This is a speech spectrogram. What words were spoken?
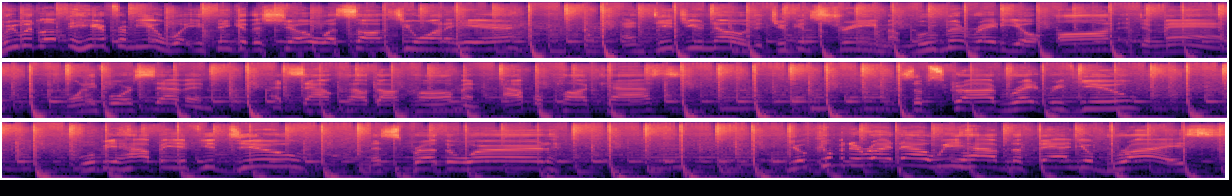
We would love to hear from you what you think of the show, what songs you want to hear. And did you know that you can stream a Movement Radio on demand 24 7 at SoundCloud.com and Apple Podcasts? Subscribe, rate, review. We'll be happy if you do. Let's spread the word. Yo, coming in right now, we have Nathaneal Bryce.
